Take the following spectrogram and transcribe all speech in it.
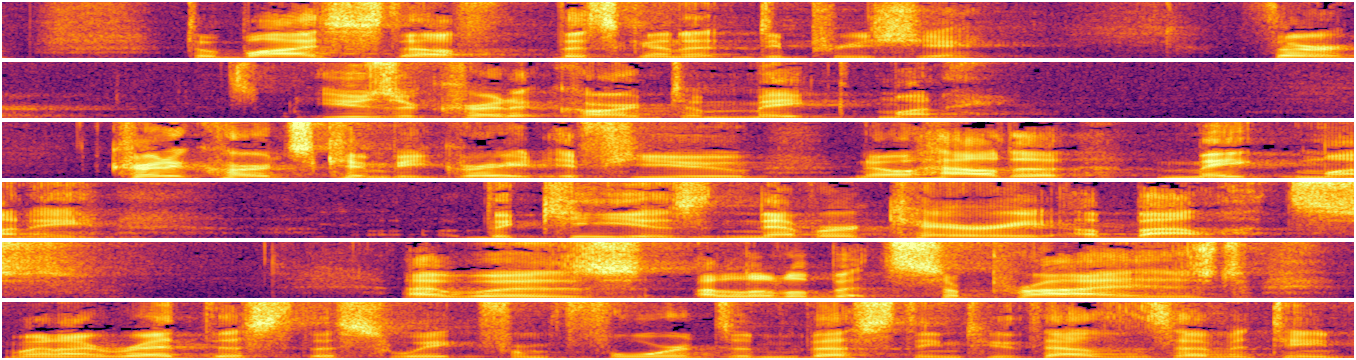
to buy stuff that's going to depreciate. Third, use a credit card to make money. Credit cards can be great if you know how to make money. The key is never carry a balance. I was a little bit surprised when I read this this week from Forbes Investing 2017.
